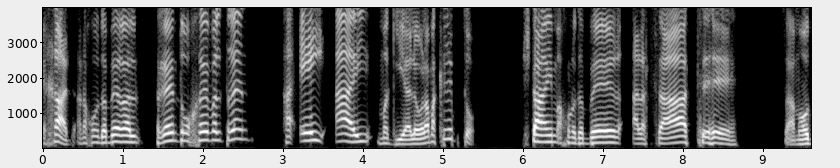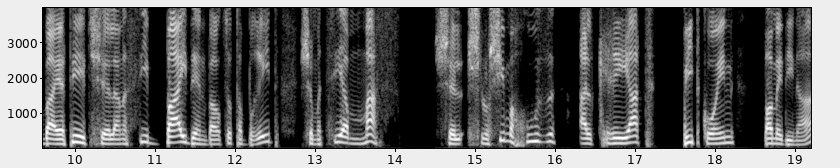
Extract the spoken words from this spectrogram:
אחד, אנחנו נדבר על טרנד רוכב על טרנד, ה-AI מגיע לעולם הקריפטו. שתיים, אנחנו נדבר על הצעת, אה, הצעה מאוד בעייתית של הנשיא ביידן בארצות הברית, שמציע מס של 30 אחוז על כריית ביטקוין במדינה.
